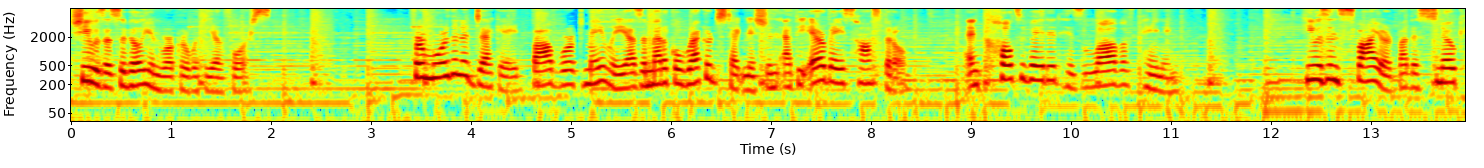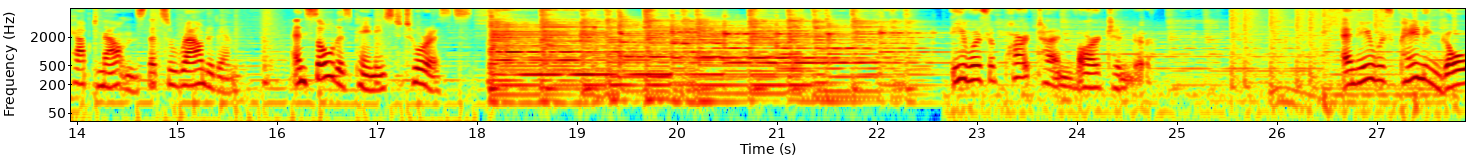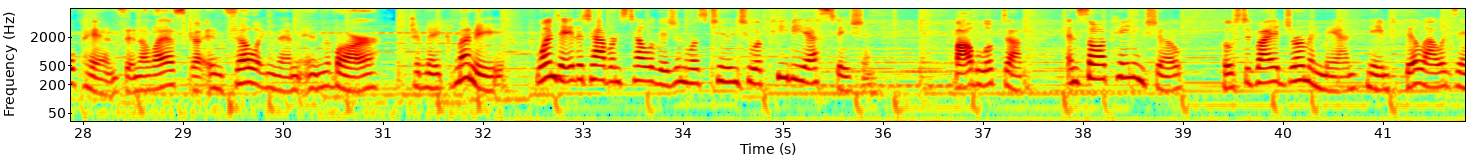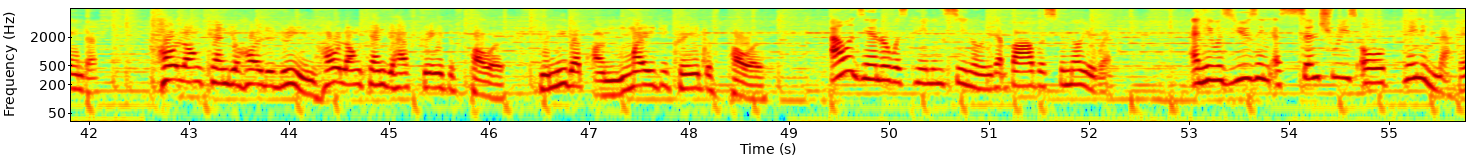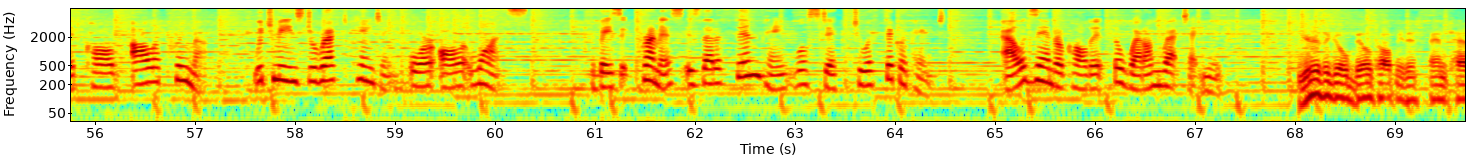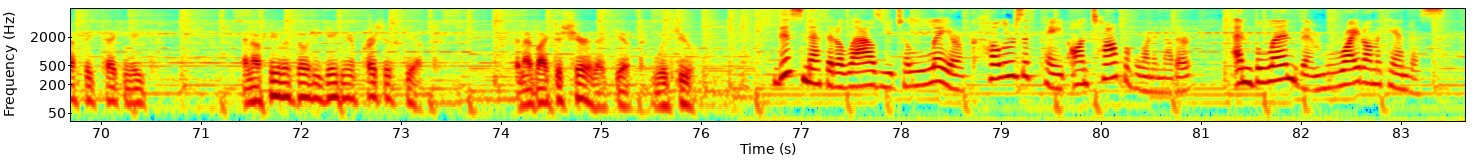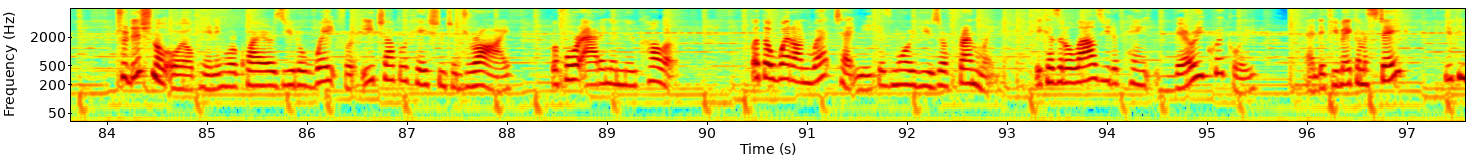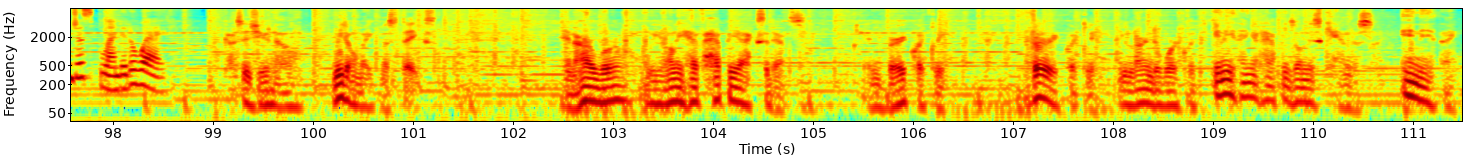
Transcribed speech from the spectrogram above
She was a civilian worker with the Air Force. For more than a decade, Bob worked mainly as a medical records technician at the Air Base Hospital and cultivated his love of painting. He was inspired by the snow-capped mountains that surrounded him and sold his paintings to tourists. He was a part-time bartender. And he was painting gold pans in Alaska and selling them in the bar to make money. One day, the tavern's television was tuned to a PBS station. Bob looked up and saw a painting show hosted by a German man named Bill Alexander. How long can you hold a dream? How long can you have creative power? You need that almighty creative power. Alexander was painting scenery that Bob was familiar with, and he was using a centuries-old painting method called alla prima, which means direct painting or all at once. The basic premise is that a thin paint will stick to a thicker paint. Alexander called it the wet-on-wet -wet technique. Years ago, Bill taught me this fantastic technique, and I feel as though he gave me a precious gift, and I'd like to share that gift with you. This method allows you to layer colors of paint on top of one another and blend them right on the canvas. Traditional oil painting requires you to wait for each application to dry before adding a new color. But the wet-on-wet -wet technique is more user-friendly because it allows you to paint very quickly, and if you make a mistake, you can just blend it away. Because as you know, we don't make mistakes. In our world, we only have happy accidents. And very quickly, very quickly, you learn to work with anything that happens on this canvas. Anything.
